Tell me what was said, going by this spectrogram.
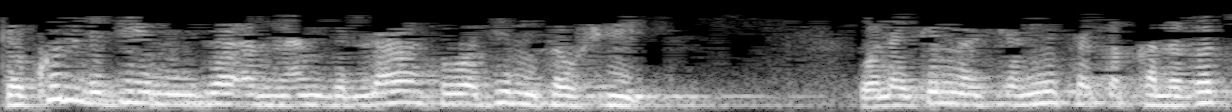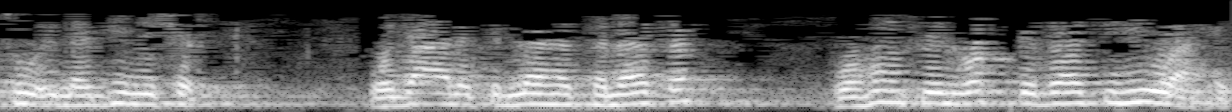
ككل دين جاء من عند الله هو دين توحيد ولكن الكنيسة قلبته إلى دين شرك وجعلت الله ثلاثة وهم في الوقت ذاته واحد.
